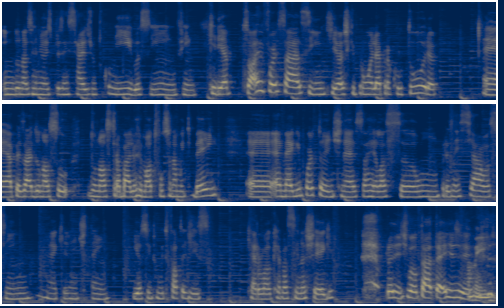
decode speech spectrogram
indo nas reuniões presenciais junto comigo, assim, enfim. Queria só reforçar, assim, que eu acho que para um olhar para a cultura, é, apesar do nosso, do nosso trabalho remoto funcionar muito bem, é, é, mega importante, né? Essa relação presencial, assim, né, que a gente tem. E eu sinto muito falta disso. Quero logo que a vacina chegue pra gente voltar até RG. Amém.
